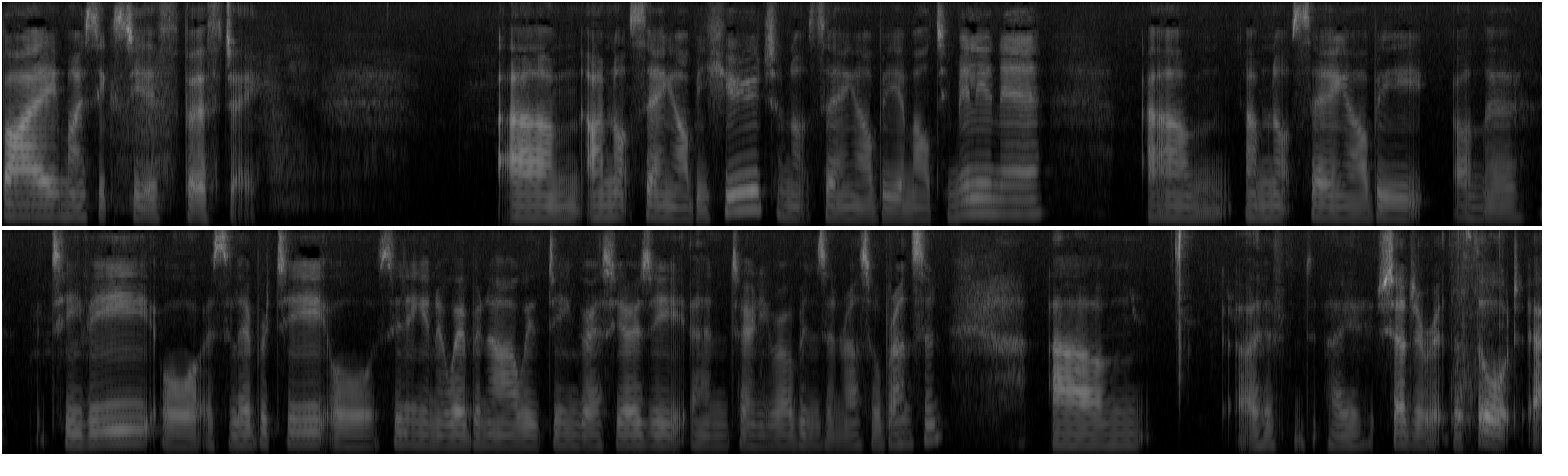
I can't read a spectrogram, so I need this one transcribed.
by my 60th birthday. Um, I'm not saying I'll be huge, I'm not saying I'll be a multimillionaire, um, I'm not saying I'll be on the TV or a celebrity or sitting in a webinar with Dean Graziosi and Tony Robbins and Russell Brunson. Um, I, I, shudder at the thought uh,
